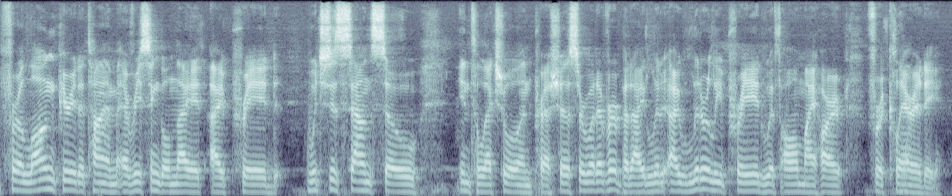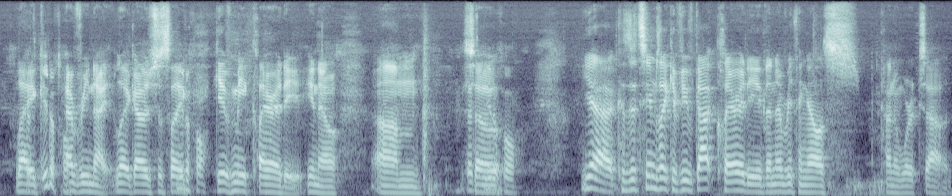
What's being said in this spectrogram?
for a long period of time, every single night I prayed, which just sounds so intellectual and precious or whatever, but I lit- I literally prayed with all my heart for clarity. Yeah like every night. Like I was just like, beautiful. give me clarity, you know. Um, That's so, beautiful. Yeah, because it seems like if you've got clarity, then everything else kind of works out.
